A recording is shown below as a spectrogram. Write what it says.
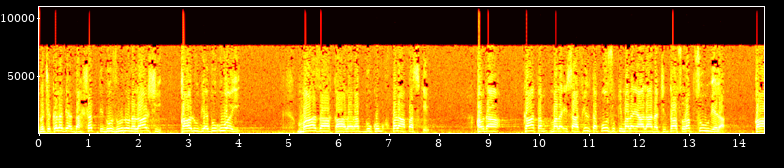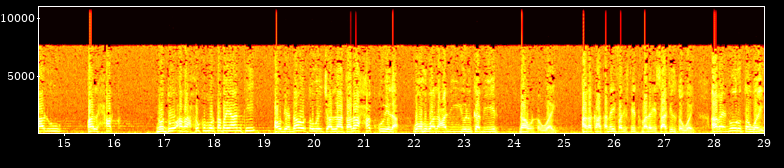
نو چه کله بیا دهشت تی دو زړونو نه لاړ شی قالو بیا دو ووایی ماذا قال ربکم خپل آپس کی او دا کاته ملأ اسافیل تپوس کی ملأ اعلی نه چه تاسو رب څه وویلا قالو الحق نو دو هغه حکم ورته بیان کی او بیا دا ورته ووایی چه الله تعالی حق وویلا وهو العلی الکبیر دا ورته ووایی هغه کاتنۍ فرشتې ته ملئ اسرافیل ته ووایي هغه یې نورو ته ووایي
